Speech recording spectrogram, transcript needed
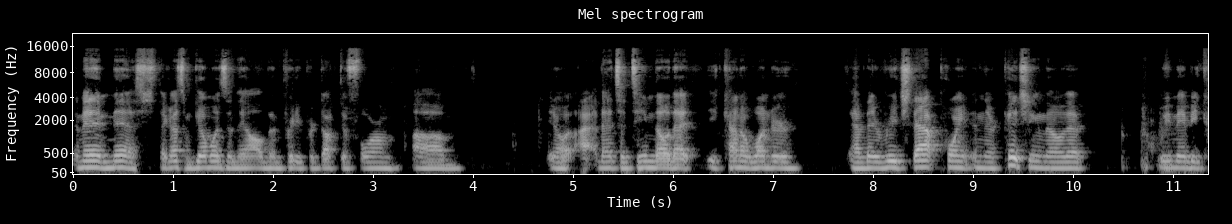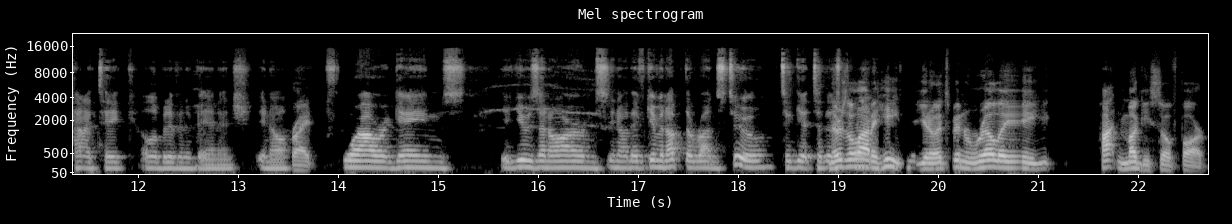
and they didn't miss. They got some good ones and they all been pretty productive for them um, you know I, that's a team though that you kind of wonder have they reached that point in their pitching though that we maybe kind of take a little bit of an advantage? You know, right? Four hour games, you're using arms. You know, they've given up the runs too to get to this. There's point. a lot of heat. You know, it's been really hot and muggy so far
